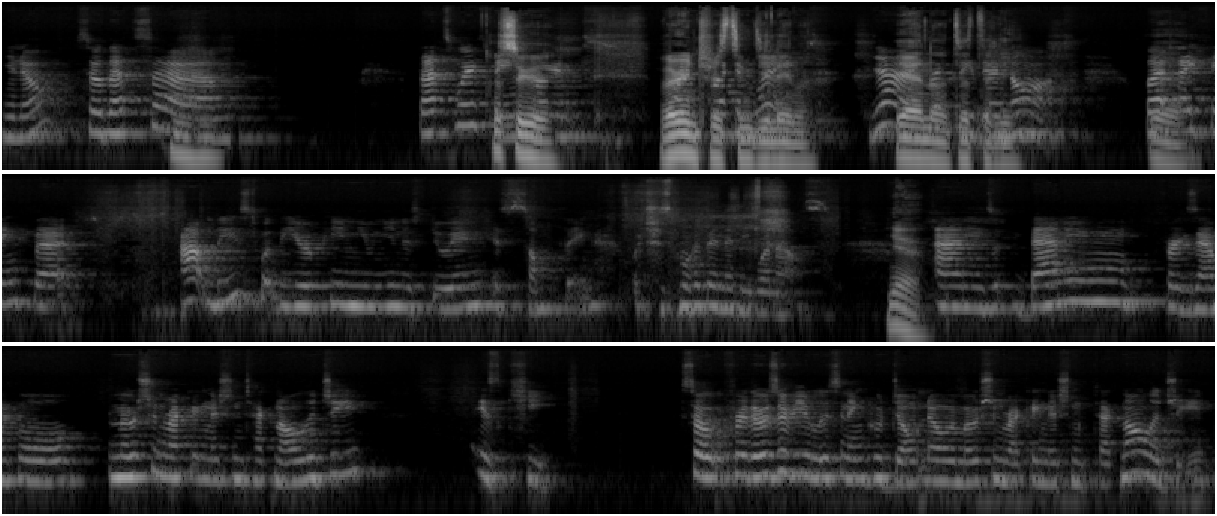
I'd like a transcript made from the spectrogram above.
You know, so that's um, that's where That's things a aren't very interesting dilemma. Yeah, Yeah, no, totally. not. But Yeah. I think that at least what the European Union is doing is something, which is more than anyone else. Yeah. And banning, for example, emotion recognition technology is key. So, for those of you listening who don't know emotion recognition technology,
